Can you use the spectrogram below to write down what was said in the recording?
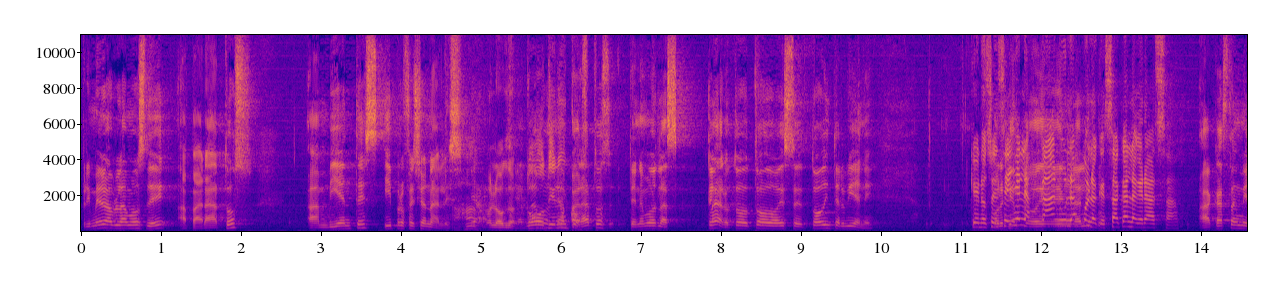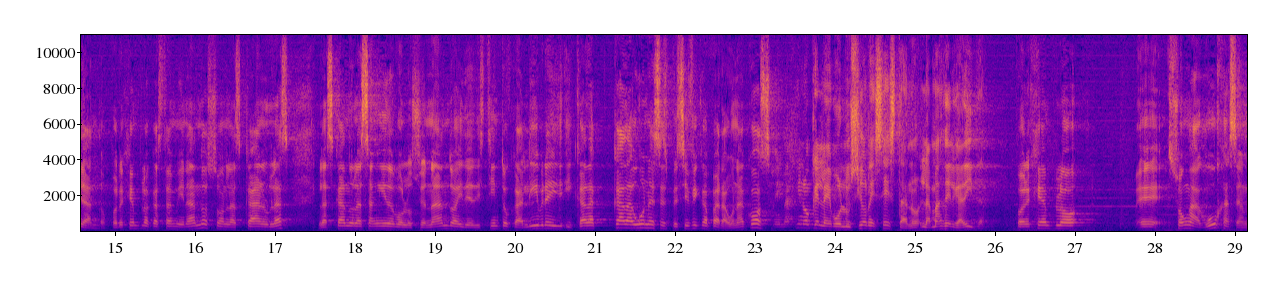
primero hablamos de aparatos, ambientes y profesionales. Todo tiene aparatos, tenemos las Claro, todo, todo, todo interviene. Que nos enseñen las cánulas con las que sacan la grasa. Acá están mirando, por ejemplo, acá están mirando, son las cánulas. Las cánulas han ido evolucionando, hay de distinto calibre y, cada, cada una es específica para una cosa. Me imagino que la evolución es esta, ¿no? La más delgadita. Por ejemplo, eh, son agujas, en,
